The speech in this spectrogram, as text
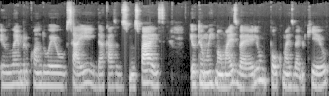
eu lembro quando eu saí da casa dos meus pais, eu tenho um irmão mais velho, um pouco mais velho que eu,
